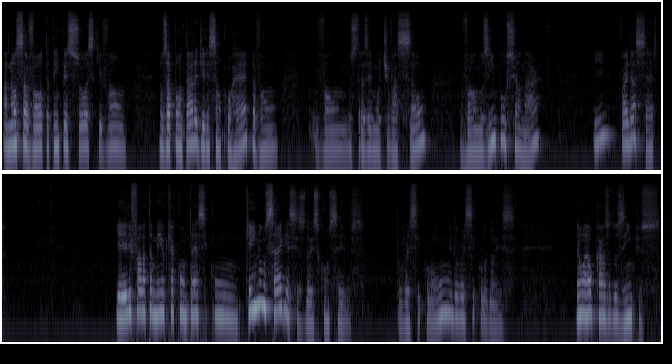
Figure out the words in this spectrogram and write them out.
À nossa volta tem pessoas que vão nos apontar a direção correta, vão vão nos trazer motivação vão nos impulsionar e vai dar certo. E aí ele fala também o que acontece com quem não segue esses dois conselhos, do versículo 1 e do versículo 2. Não é o caso dos ímpios,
